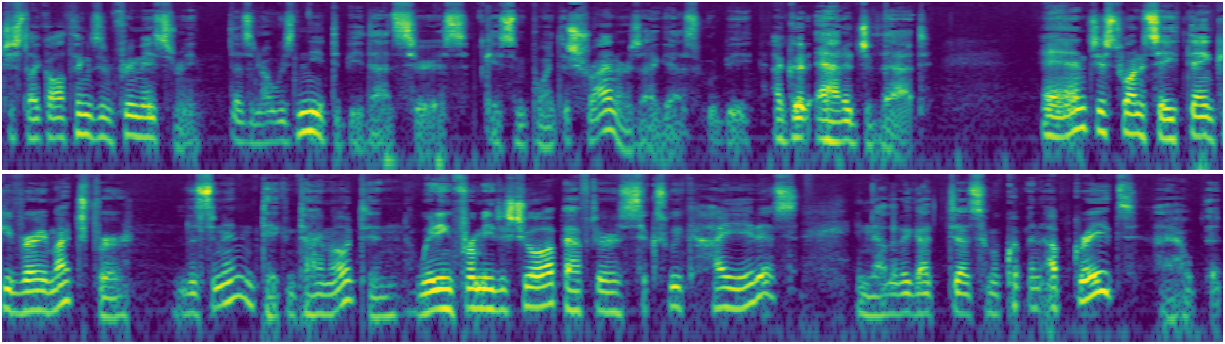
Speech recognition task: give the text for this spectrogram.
just like all things in Freemasonry, doesn't always need to be that serious. Case in point, the Shriners, I guess, would be a good adage of that. And just want to say thank you very much for listening and taking time out and waiting for me to show up after a six week hiatus. And now that I got uh, some equipment upgrades, I hope that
